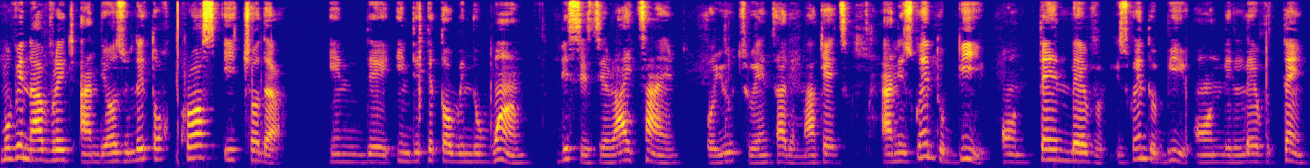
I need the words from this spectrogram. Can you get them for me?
moving average and the oscillator cross each other in the indicator window 1 this is the right time for you to enter the market. And it's going to be on 10 level. It's going to be on the level 10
